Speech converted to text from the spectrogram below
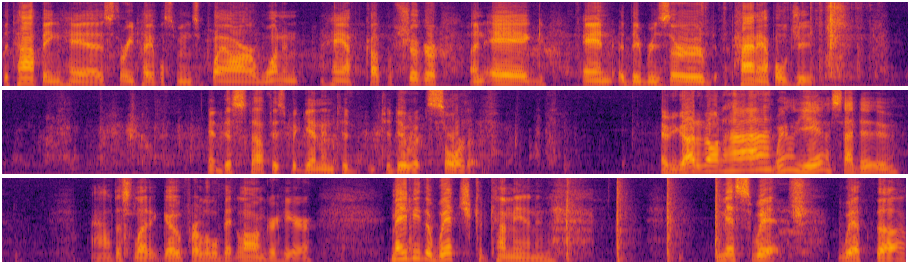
The topping has three tablespoons of flour, one and a half cup of sugar, an egg, and the reserved pineapple juice. And this stuff is beginning to, to do it, sort of. Have you got it on high? Well, yes, I do. I'll just let it go for a little bit longer here. Maybe the witch could come in and Miss Witch with uh,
